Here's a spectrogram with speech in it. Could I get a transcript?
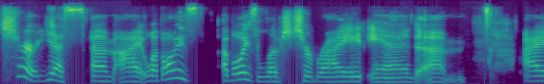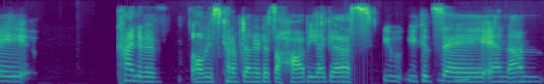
sure yes um, i well i've always i've always loved to write and um, I kind of have always kind of done it as a hobby, I guess you you could say. Mm-hmm. And um,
